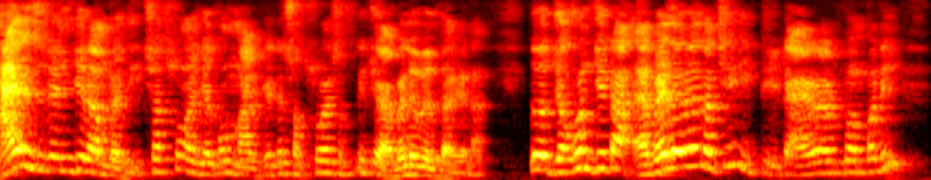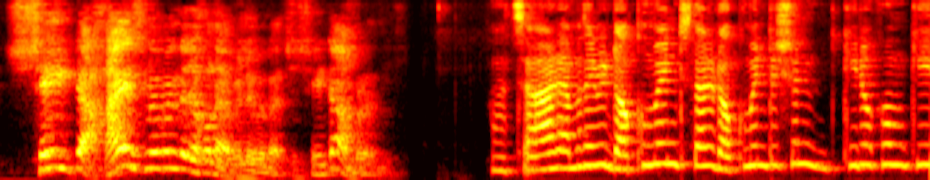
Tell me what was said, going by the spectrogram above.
হাইয়েস্ট রেঞ্জের আমরা দিই। সবসময় যখন মার্কেটে সবসময় সবকিছু অ্যাভেলেবেল থাকে না। তো যখন যেটা অ্যাভেলেবেল আছে টায়ার কোম্পানি সেইটা হাইয়েস্ট লেভেলটা যখন অ্যাভেলেবেল আছে সেটা আমরা দিই। আচ্ছা আর আমাদের এমনি ডকুমেন্ট তাহলে ডকুমেন্টেশন কীরকম কি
